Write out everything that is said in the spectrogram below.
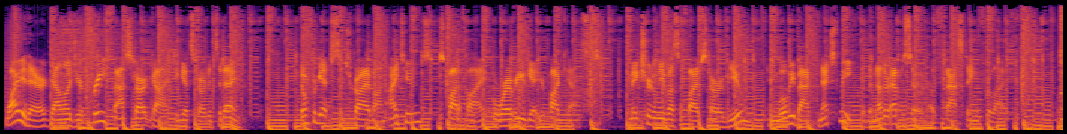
While you're there, download your free Fast Start guide to get started today. Don't forget to subscribe on iTunes, Spotify, or wherever you get your podcasts. Make sure to leave us a five star review, and we'll be back next week with another episode of Fasting for Life.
